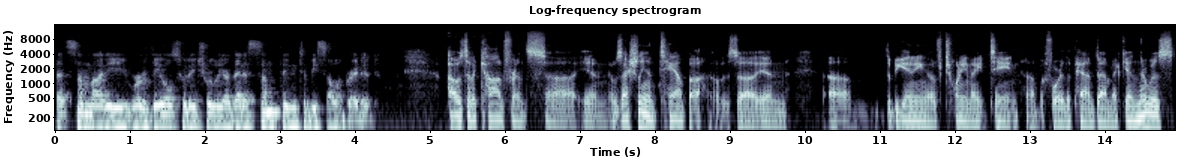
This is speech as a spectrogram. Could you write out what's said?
that somebody reveals who they truly are that is something to be celebrated I was at a conference uh, in. It was actually in Tampa. I was uh, in um, the beginning of 2019 uh, before the pandemic, and there was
